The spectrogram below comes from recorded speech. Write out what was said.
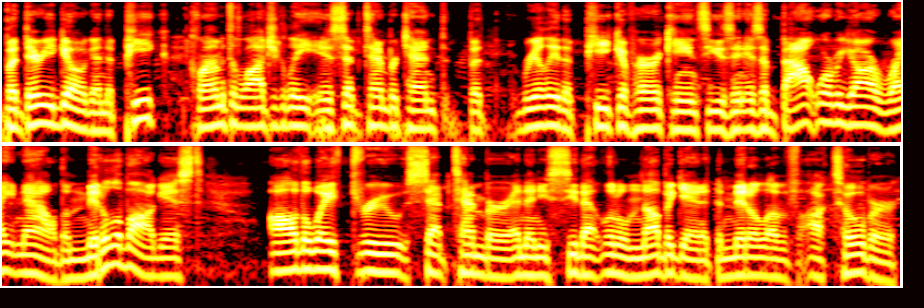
But there you go again. The peak climatologically is September 10th, but really the peak of hurricane season is about where we are right now, the middle of August, all the way through September. And then you see that little nub again at the middle of October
